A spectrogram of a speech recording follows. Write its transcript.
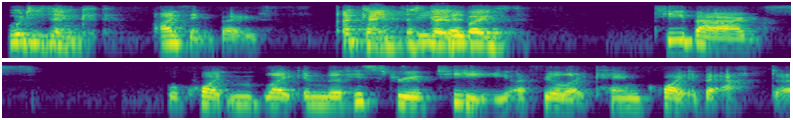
what do you think? I think both. Okay, let's go Because- with both. tea bags were quite like in the history of tea i feel like came quite a bit after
